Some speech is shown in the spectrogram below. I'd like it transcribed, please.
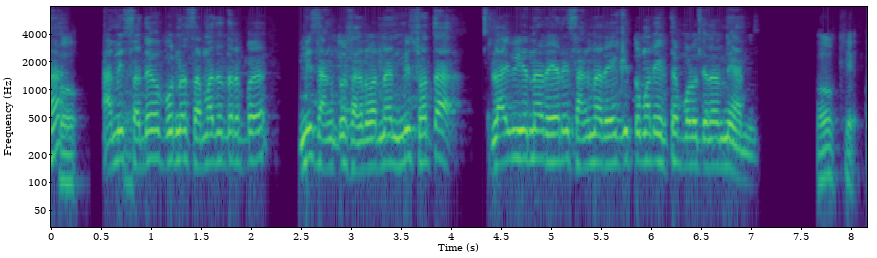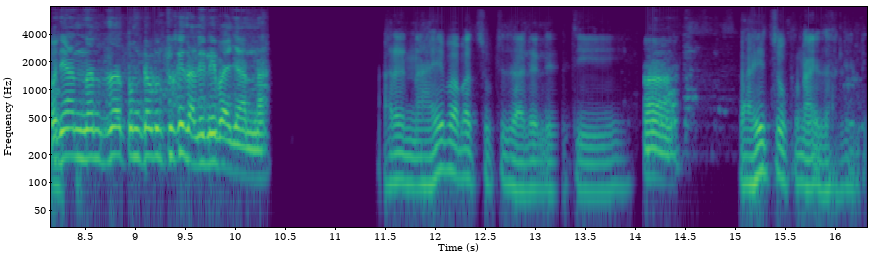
हा? हो. आम्ही सदैव पूर्ण समाजातर्फे मी सांगतो सर्वांना आणि मी स्वतः लाईव्ह येणार आहे आणि सांगणार आहे की तुम्हाला एकटं पडू देणार नाही आम्ही. ओके पण ओके. यानंतर तुमच्याकडून चुकी झाली नाही पाहिजे अण्णा. अरे नाही बाबा चुकी झालेली ती. हा. काही चूक नाही झालेली.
